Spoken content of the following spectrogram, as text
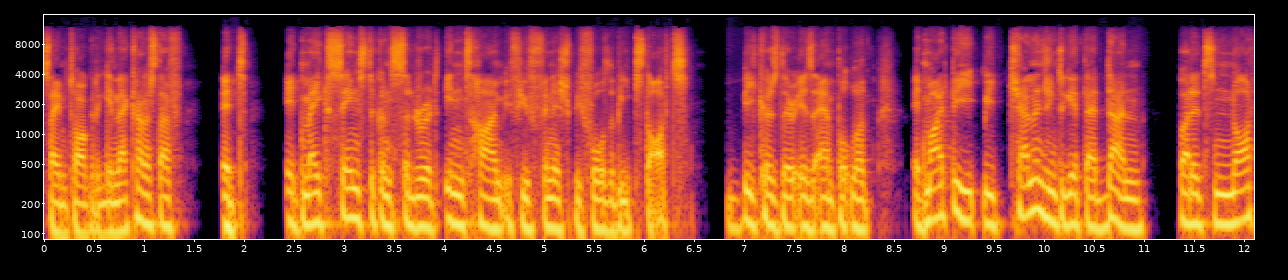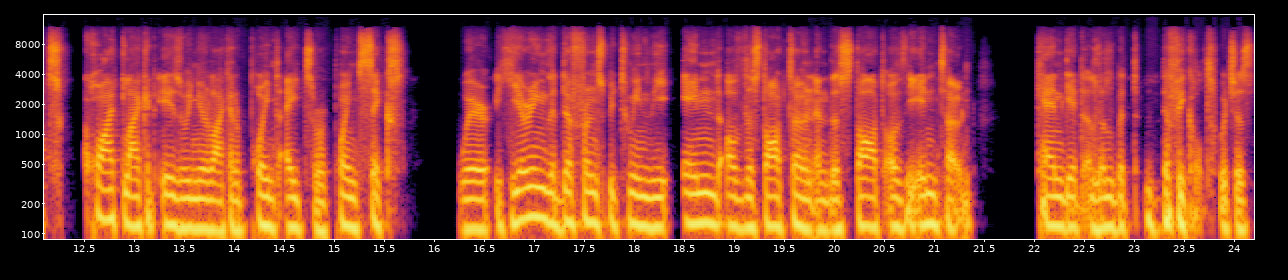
same target again, that kind of stuff, it it makes sense to consider it in time if you finish before the beep starts, because there is ample. Well, it might be be challenging to get that done, but it's not quite like it is when you're like at a 0.8 or a 0.6 where hearing the difference between the end of the start tone and the start of the end tone can get a little bit difficult which is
